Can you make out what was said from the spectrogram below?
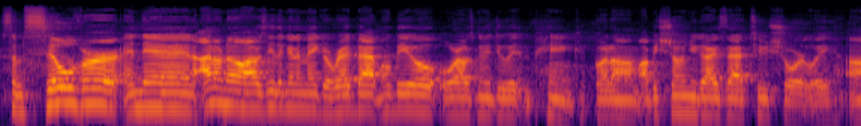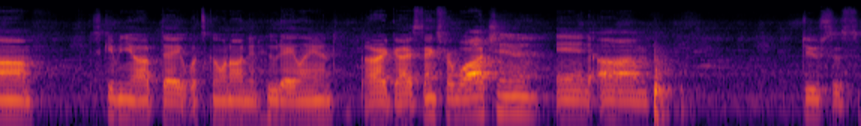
some silver, and then, I don't know, I was either going to make a red Batmobile or I was going to do it in pink. But um, I'll be showing you guys that too shortly. Um, just giving you an update what's going on in Houday Land. Alright guys, thanks for watching, and um, deuces.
